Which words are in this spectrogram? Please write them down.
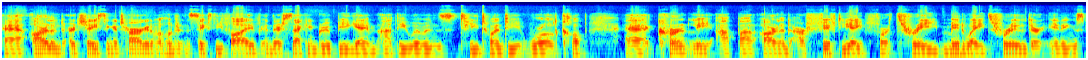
Uh, Ireland are chasing a target of 165 in their second Group B game at the Women's T20 World Cup. Uh, currently at bat, Ireland are 58 for three. Midway through their innings,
